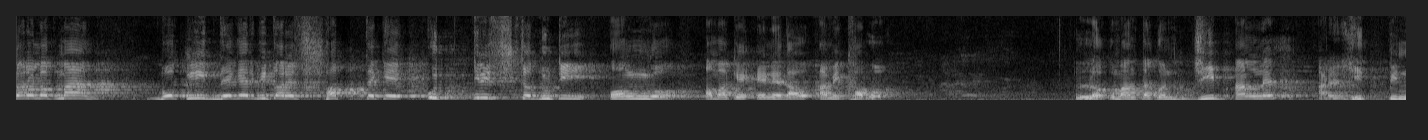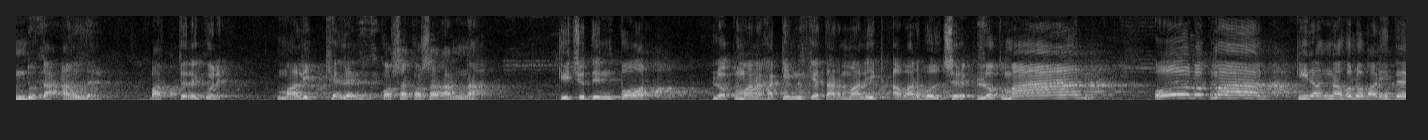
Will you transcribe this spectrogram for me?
করো লোকমান, বকরির দেগের ভিতরে সব থেকে উৎকৃষ্ট দুটি অঙ্গ আমাকে এনে দাও, আমি খাব। লোকমান তখন জীব আনলেন আর হৃৎপিণ্ডটা আনলেন পাত্রে করে। মালিক খেলেন কষা কষা রান্না। কিছুদিন পর লোকমান হাকিমকে তার মালিক আবার বলছে, লোকমান, ও লোকমান, কি রান্না হলো বাড়িতে?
